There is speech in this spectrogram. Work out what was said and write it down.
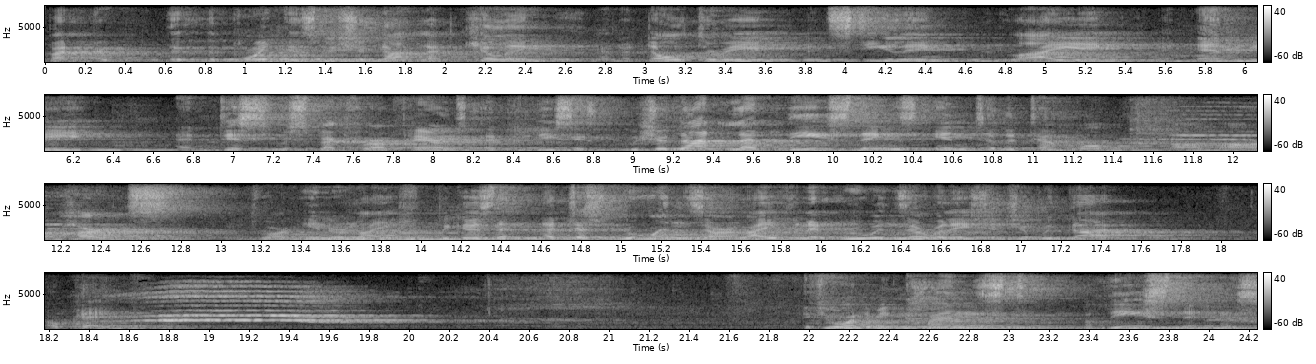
But the, the point is, we should not let killing and adultery and stealing and lying and envy and disrespect for our parents and these things, we should not let these things into the temple of our hearts, into our inner life, because that, that just ruins our life and it ruins our relationship with God. Okay. If you want to be cleansed of these things,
